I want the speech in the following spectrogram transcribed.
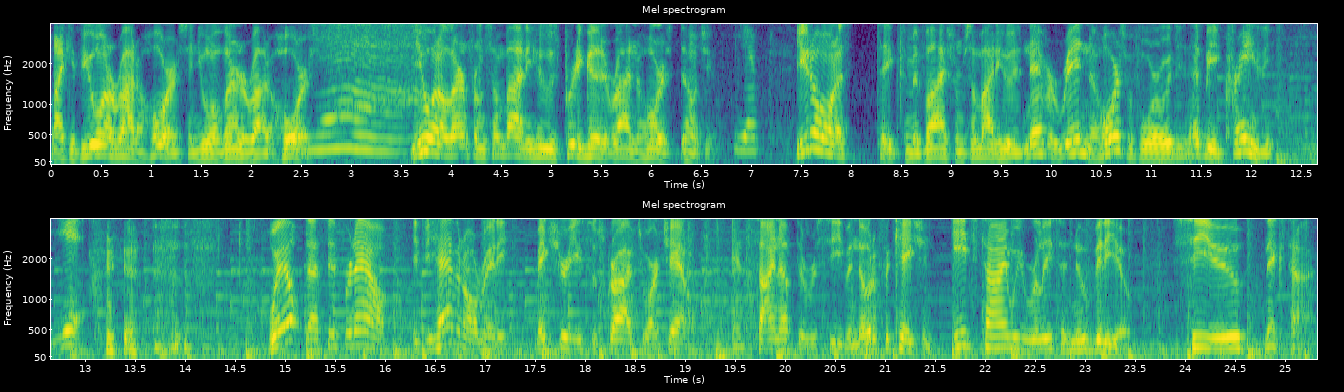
Like if you want to ride a horse and you want to learn to ride a horse Yeah. you want to learn from somebody who's pretty good at riding a horse don't you? Yep. you don't want to take some advice from somebody who has never ridden a horse before, would you? That'd be crazy. Yeah. well, that's it for now. If you haven't already, make sure you subscribe to our channel and sign up to receive a notification each time we release a new video. See you next time.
